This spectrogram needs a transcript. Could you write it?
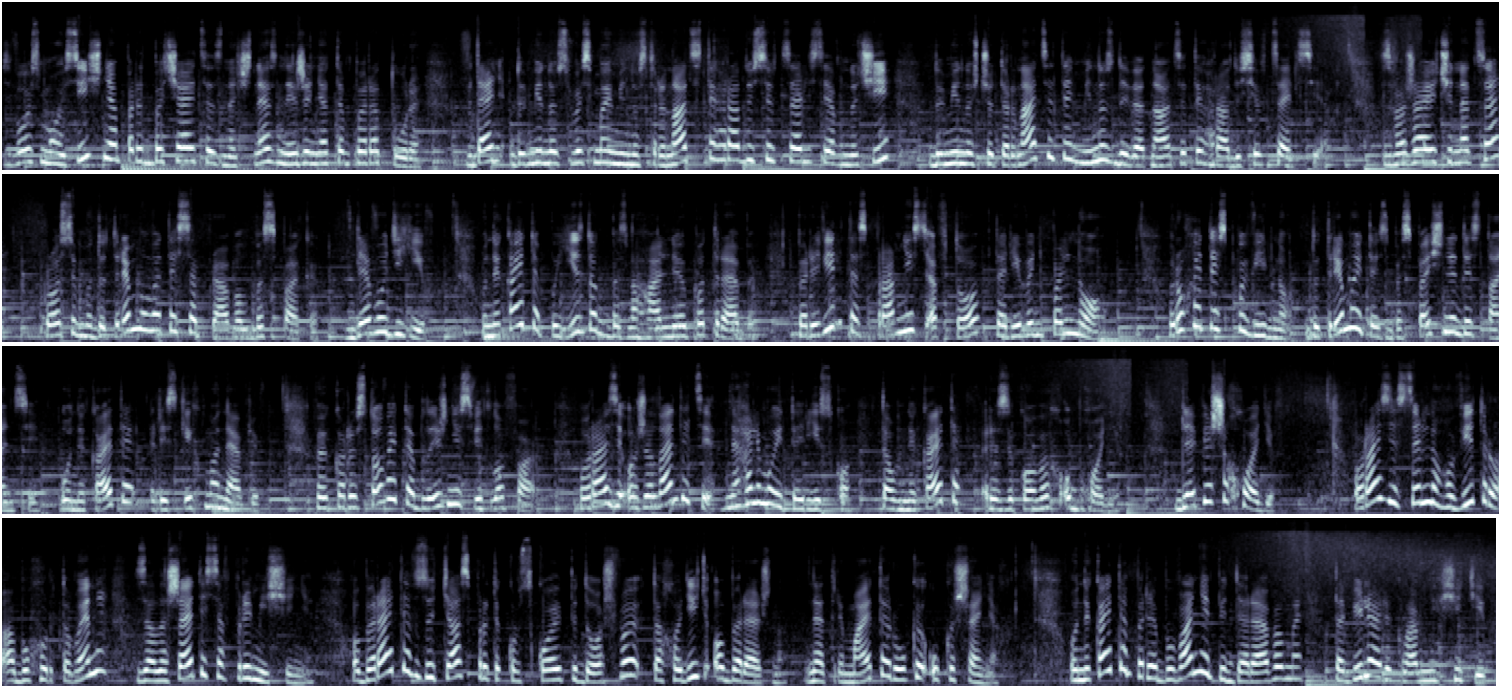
З 8 січня передбачається значне зниження температури. В день до мінус 8, мінус 13 градусів Цельсія, вночі до мінус 14, мінус 19 градусів Цельсія. Зважаючи на це, просимо дотримуватися правил безпеки. Для водіїв уникайте поїздок без нагальної потреби. Перевірте справність авто та рівень пального. Рухайтесь повільно, дотримуйтесь безпечної дистанції, уникайте різких маневрів. Використовуйте ближнє світло фар. У разі ожеледиці не гальмуйте різко та уникайте ризикових обгонів. Для пішоходів у разі сильного вітру або хуртовини залишайтеся в приміщенні. Обирайте взуття з протиковською підошвою та ходіть обережно. Не тримайте руки у кишенях. Уникайте перебування під деревами та біля рекламних щитів.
